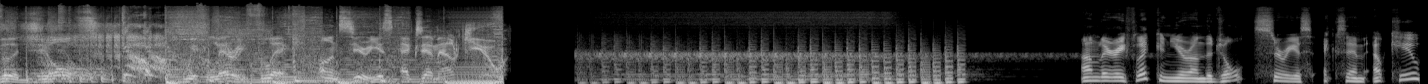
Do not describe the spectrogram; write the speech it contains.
The Jolt. Go! With Larry Flick on Sirius XM OutQ. I'm Larry Flick, and you're on the Jolt Sirius XM OutQ.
